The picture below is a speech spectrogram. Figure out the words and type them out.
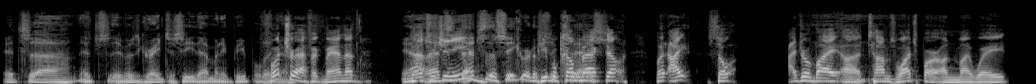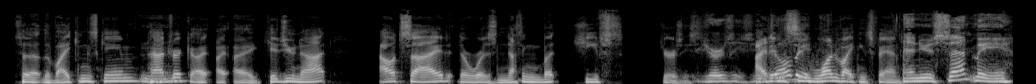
It's uh, it's it was great to see that many people. in Foot there. traffic, man. That, Yeah, that's, what you need. That's the secret of People come back down. But I so I drove by uh, Tom's Watch Bar on my way to the Vikings game. Mm-hmm. Patrick, I, I, I kid you not. Outside there was nothing but Chiefs jerseys. jerseys. You I didn't told see me. one Vikings fan. And you sent me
